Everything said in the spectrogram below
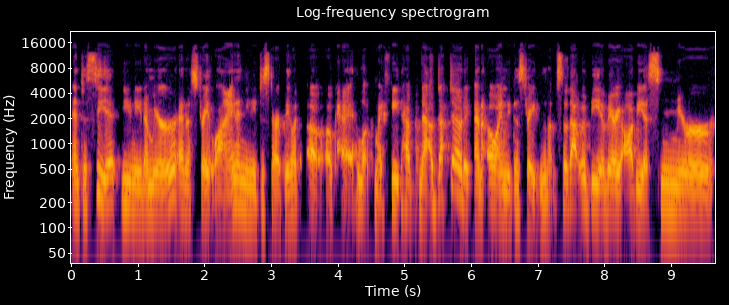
And to see it, you need a mirror and a straight line. And you need to start being like, oh, okay, look, my feet have now ducked out again. Oh, I need to straighten them. So that would be a very obvious mirror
